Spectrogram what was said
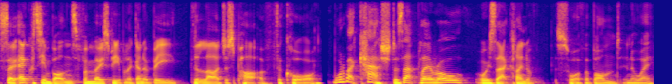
So equity and bonds for most people are going to be the largest part of the core. What about cash? Does that play a role or is that kind of sort of a bond in a way?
